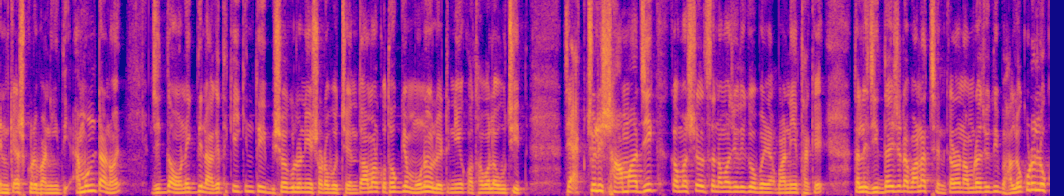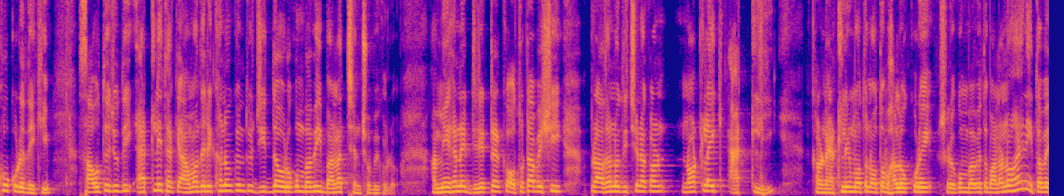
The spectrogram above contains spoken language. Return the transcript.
এনক্যাশ করে বানিয়ে দিই। এমনটা নয়, জিদ্দা অনেক দিন আগে থেকেই কিন্তু এই বিষয়গুলো নিয়ে সরব হচ্ছেন তো আমার কোথাও গিয়ে মনে হলো এটি নিয়ে কথা বলা উচিত যে অ্যাকচুয়ালি সামাজিক কমার্শিয়াল সিনেমা যদি কেউ বানিয়ে থাকে, তাহলে জিদ্দাই সেটা বানাচ্ছেন। কারণ আমরা যদি ভালো করে লক্ষ্য করে দেখি সাউথে যদি অ্যাটলি থাকে, আমাদের এখানেও কিন্তু জিদ্দা ওরকমভাবেই বানাচ্ছেন ছবিগুলো। আমি এখানে ডিরেক্টরকে অতটা বেশি প্রাধান্য দিচ্ছি না, কারণ নট লাইক অ্যাটলি কারণ অ্যাটলির মতন অত ভালো করে সেরকমভাবে তো বানানো হয়নি। তবে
